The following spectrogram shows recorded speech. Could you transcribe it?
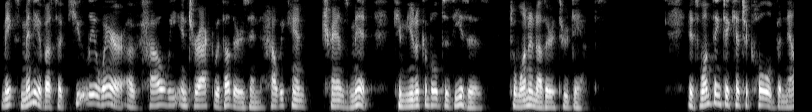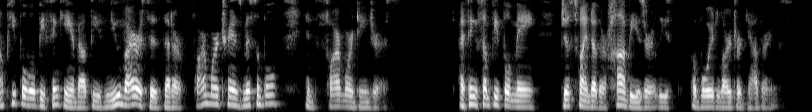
makes many of us acutely aware of how we interact with others and how we can transmit communicable diseases to one another through dance. It's one thing to catch a cold, but now people will be thinking about these new viruses that are far more transmissible and far more dangerous. I think some people may just find other hobbies or at least avoid larger gatherings.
